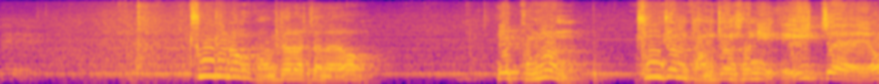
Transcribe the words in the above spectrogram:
네. 충전하고 방전하잖아요. 여기 보면 충전 방전선이 A자예요.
